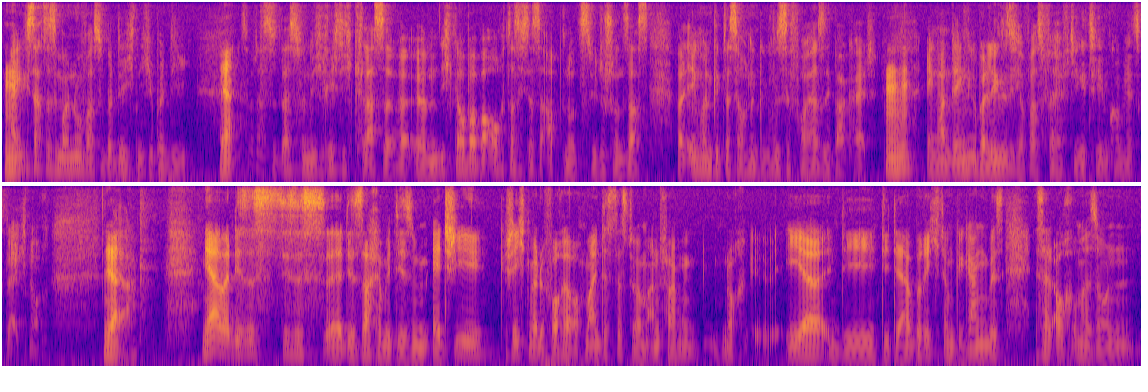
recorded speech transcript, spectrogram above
Mhm. Eigentlich sagt das immer nur was über dich, nicht über die. Ja. So, das das finde ich richtig klasse. Ähm, ich glaube aber auch, dass sich das abnutzt, wie du schon sagst, weil irgendwann gibt es ja auch eine gewisse Vorhersehbarkeit. Mhm. Irgendwann denken, überlegen sie sich, auf was für heftige Themen kommen jetzt gleich noch. Ja. ja. Ja, aber dieses, dieses, äh, diese Sache mit diesem edgy Geschichten, weil du vorher auch meintest, dass du am Anfang noch eher in die, die derbe Richtung gegangen bist, ist halt auch immer so ein,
